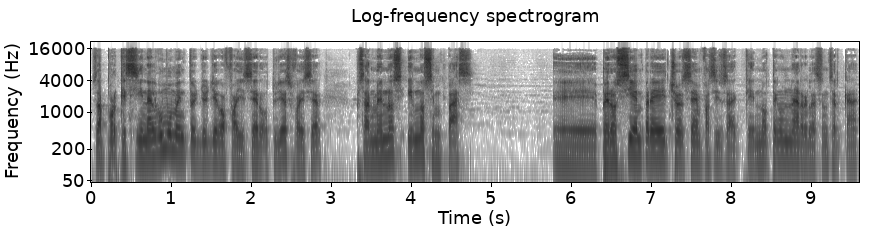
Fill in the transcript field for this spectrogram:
O sea, porque si en algún momento yo llego a fallecer o tú llegas a fallecer, pues al menos irnos en paz. Eh, pero siempre he hecho ese énfasis, o sea, que no tengo una relación cercana.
